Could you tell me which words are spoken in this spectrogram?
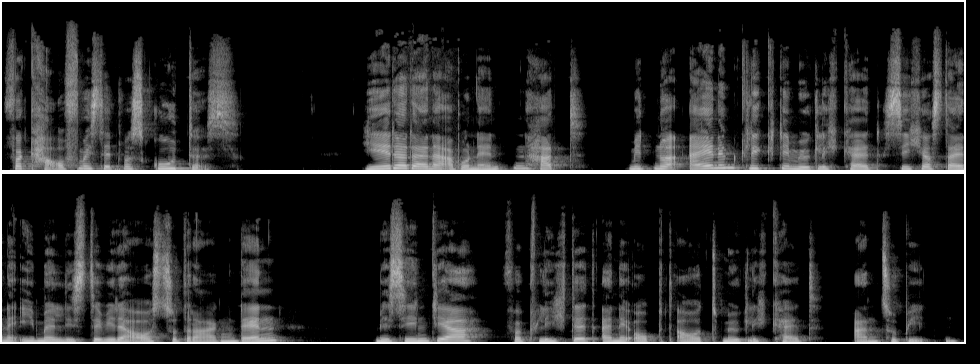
Verkaufen ist etwas Gutes. Jeder deiner Abonnenten hat mit nur einem Klick die Möglichkeit, sich aus deiner E-Mail-Liste wieder auszutragen, denn wir sind ja verpflichtet, eine Opt-out-Möglichkeit anzubieten.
